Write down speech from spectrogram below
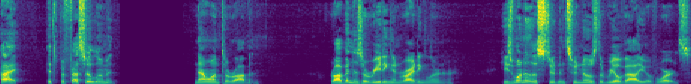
Hi, it's Professor Lumen. Now on to Robin. Robin is a reading and writing learner. He's one of those students who knows the real value of words.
